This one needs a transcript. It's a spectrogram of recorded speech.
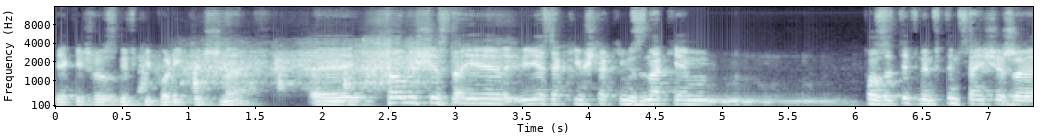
w jakieś rozgrywki polityczne. To mi się zdaje jest jakimś takim znakiem pozytywnym w tym sensie, że,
